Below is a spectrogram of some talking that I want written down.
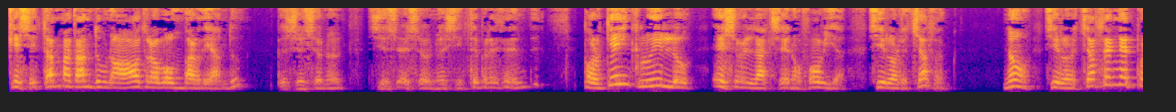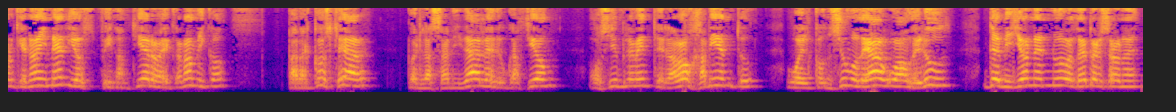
que se están matando uno a otro bombardeando. Pues eso no, eso no existe precedente. ¿Por qué incluirlo eso en la xenofobia si lo rechazan? No, si lo rechazan es porque no hay medios financieros, económicos para costear pues la sanidad, la educación o simplemente el alojamiento o el consumo de agua o de luz de millones nuevos de personas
